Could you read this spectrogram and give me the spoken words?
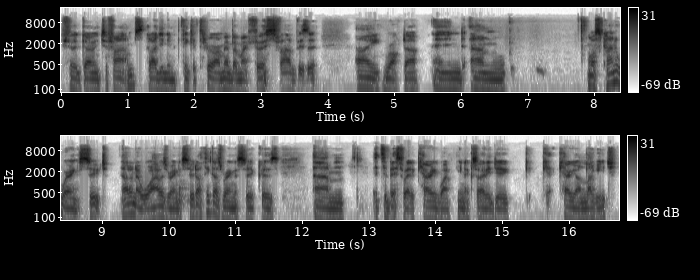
for going to farms that I didn't even think it through. I remember my first farm visit. I rocked up and um, I was kind of wearing a suit. I don't know why I was wearing a suit. I think I was wearing a suit because um, it's the best way to carry one, you know, because I only do c- carry on luggage.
